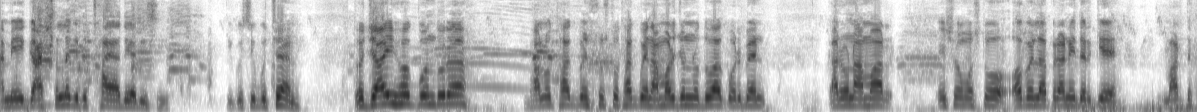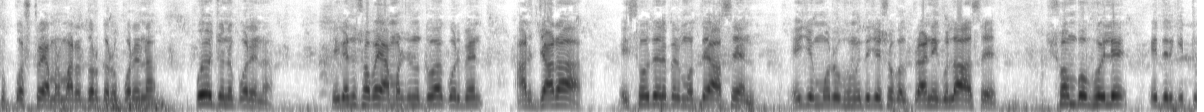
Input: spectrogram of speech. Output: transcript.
আমি এই গাছটার লেগে একটু ছায়া দিয়ে দিছি। কি কইছি বুঝছেন? তো যাই হোক বন্ধুরা ভালো থাকবেন, সুস্থ থাকবেন, আমার জন্য দোয়া করবেন। কারণ আমার এই সমস্ত অবেলা প্রাণীদেরকে মারতে খুব কষ্ট হয়, আমার মারার দরকারও পড়ে না প্রয়োজনে পড়ে না। ঠিক আছে, সবাই আমার জন্য দোয়া করবেন। আর যারা এই সৌদি আরবের মধ্যে আছেন, এই যে মরুভূমিতে যে সকল প্রাণীগুলো আছে, সম্ভব হইলে এদেরকে একটু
